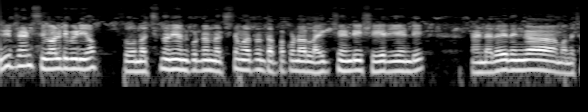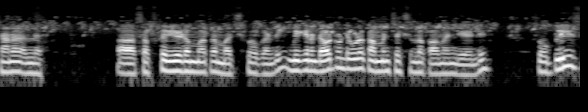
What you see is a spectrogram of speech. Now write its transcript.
ఇది ఫ్రెండ్స్ ఇవాళ వీడియో. సో నచ్చిందని అనుకుంటున్నాను. నచ్చితే మాత్రం తప్పకుండా లైక్ చేయండి షేర్ చేయండి. అండ్ అదేవిధంగా మన ఛానల్ సబ్స్క్రైబ్ చేయడం మాత్రం మర్చిపోకండి. మీకు ఏమైనా డౌట్ ఉంటే కూడా కామెంట్ సెక్షన్లో కామెంట్ చేయండి. సో ప్లీజ్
